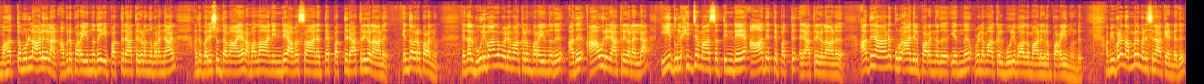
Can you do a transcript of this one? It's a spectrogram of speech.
മഹത്വമുള്ള ആളുകളാണ്. അവർ പറയുന്നത് ഈ പത്ത് രാത്രികളെന്ന് പറഞ്ഞാൽ അത് പരിശുദ്ധമായ റമദാനിന്റെ അവസാനത്തെ പത്ത് രാത്രികളാണ്. എന്നവർ പറഞ്ഞു? എന്നാൽ ഭൂരിഭാഗം ഉലമാക്കളും പറയുന്നത് അത് ആ ഒരു രാത്രികളല്ല. ഈ ദുൽഹിജ മാസത്തിന്റെ ആദ്യത്തെ പത്ത് രാത്രികളാണ്. അതാണ് ഖുർആാനിൽ പറഞ്ഞത് എന്ന് ഉലമാക്കൽ ഭൂരിഭാഗം ആളുകളും പറയുന്നുണ്ട്. അപ്പോൾ ഇവിടെ നമ്മൾ മനസ്സിലാക്കേണ്ടത്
